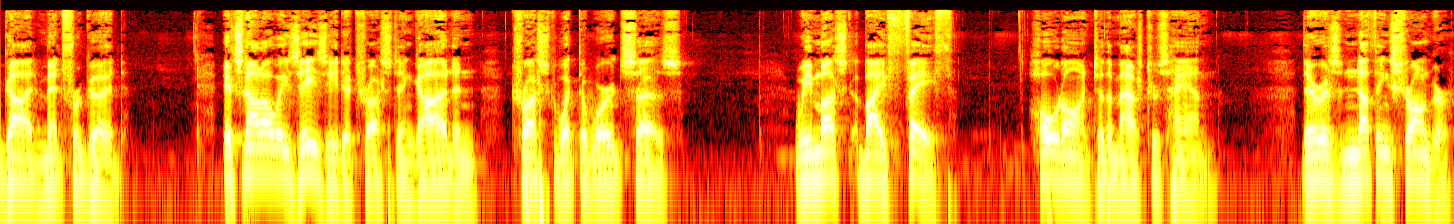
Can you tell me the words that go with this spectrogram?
God meant for good. It's not always easy to trust in God and trust what the Word says. We must, by faith, hold on to the Master's hand. There is nothing stronger,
